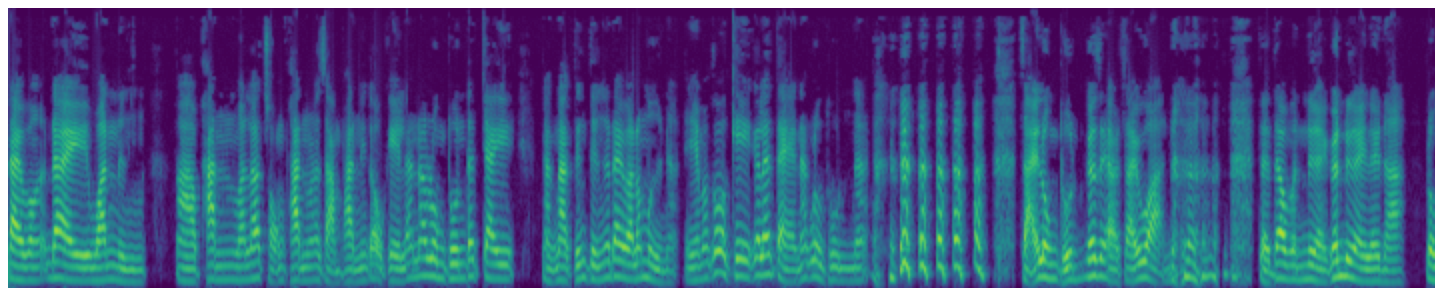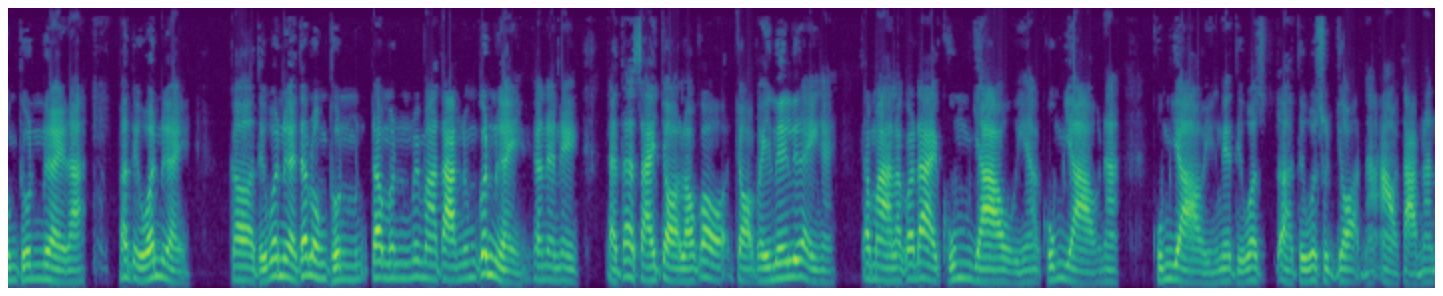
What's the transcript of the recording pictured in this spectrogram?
ได้วันได้วันหนึ่ง พันวันละสองพันวันละสามพันนี่ก็โอเค แล้วนักลงทุนถ้าใจหนักๆถึงๆก็ได้วันละหมื่นอะอย่างมันก็โอเคก็แล้วแต่นักลงทุนนะ สายลงทุนก็สายสายหวาน แต่ถ้ามันเหนื่อยก็เหนื่อยเลยนะลงทุนเหนื่อยนะก็ถือว่าเหนื่อย ก็ถือว่าเหนื่อยถ้าลงทุนถ้ามันไม่มาตามนี้มันก็เหนื่อยแค่นั้นเองแต่ถ้าสายเจาะเราก็เจาะไปเรื่อยๆไงถ้ามาเราก็ได้คุ้มยาวอย่างเงี้ยคุ้มยาวนะคุ้มยาวอย่างเนี้ยถือว่าอ่าถือว่าสุดยอดนะอ้าวตามนั้น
